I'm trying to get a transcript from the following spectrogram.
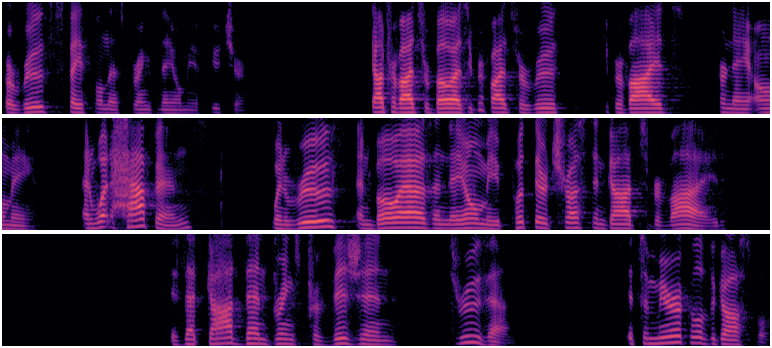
But Ruth's faithfulness brings Naomi a future. God provides for Boaz, He provides for Ruth, He provides for Naomi. And what happens when Ruth and Boaz and Naomi put their trust in God to provide is that God then brings provision through them. It's a miracle of the gospel.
